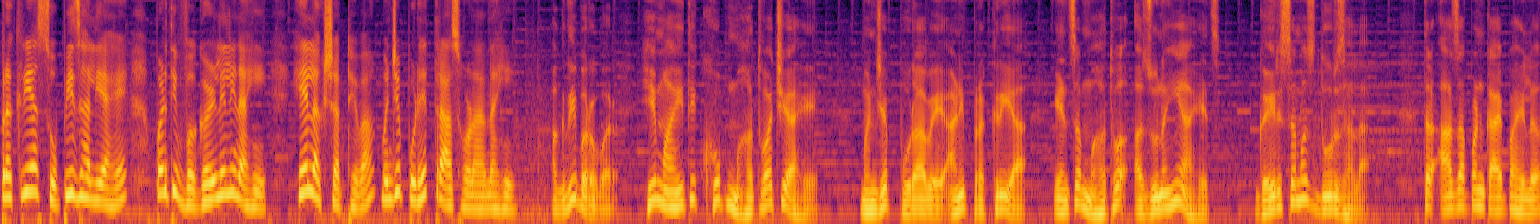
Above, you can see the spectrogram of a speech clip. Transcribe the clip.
प्रक्रिया सोपी झाली आहे पण ती वगळलेली नाही. हे लक्षात ठेवा म्हणजे पुढे त्रास होणार नाही. अगदी बरोबर. ही माहिती खूप महत्वाची आहे. म्हणजे पुरावे आणि प्रक्रिया यांचं महत्त्व अजूनही आहेच. गैरसमज दूर झाला. तर आज आपण काय पाहिलं?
